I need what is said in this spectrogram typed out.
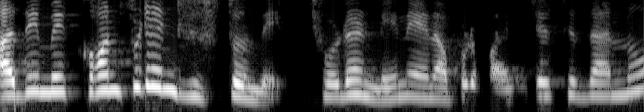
అది మీకు కాన్ఫిడెన్స్ ఇస్తుంది. చూడండి నేను అప్పుడు పనిచేసేదాను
